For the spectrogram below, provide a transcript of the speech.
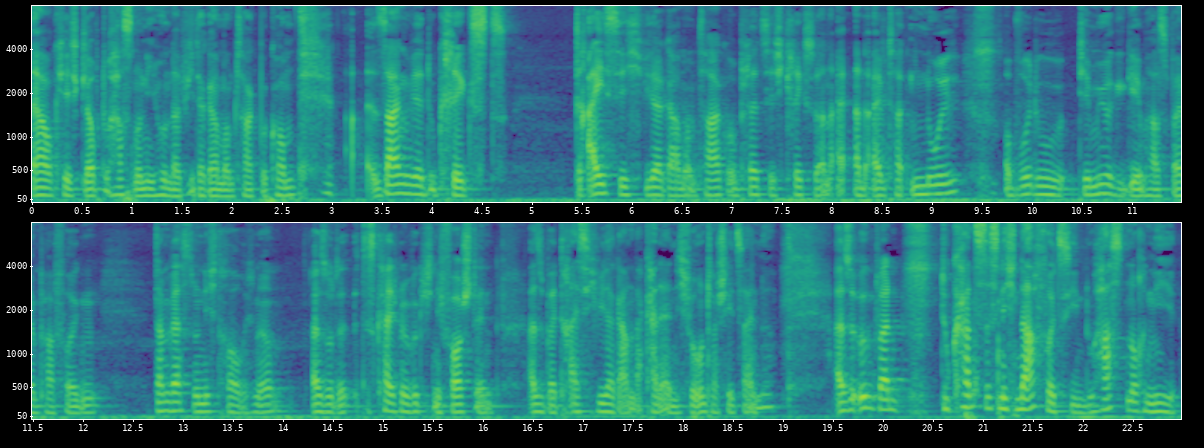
ja okay, ich glaube, du hast noch nie 100 Wiedergaben am Tag bekommen. Sagen wir, du kriegst 30 Wiedergaben am Tag und plötzlich kriegst du an, an einem Tag 0, obwohl du dir Mühe gegeben hast bei ein paar Folgen dann wärst du nicht traurig, ne? Also das, das, kann ich mir wirklich nicht vorstellen. Also bei 30 Wiedergaben, da kann ja nicht viel Unterschied sein, ne? Also irgendwann, du kannst es nicht nachvollziehen. Du hast noch nie,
